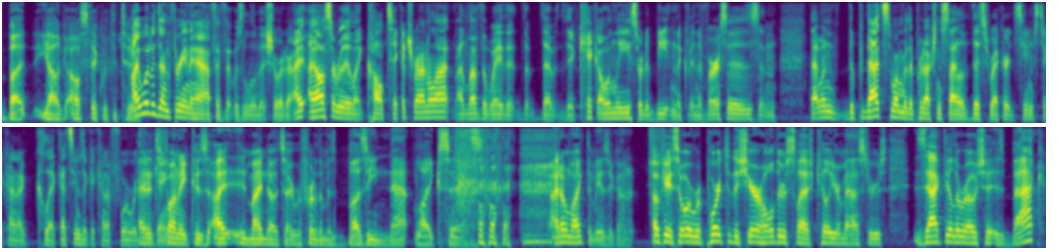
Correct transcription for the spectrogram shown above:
but yeah, I'll, I'll stick with the two. I would have done three and a half if it was a little bit shorter. I, I also really like Call Ticketron a lot. I love the way that the, the, the kick only sort of beat in the in the verses, and that one the, that's the one where the production style of this record seems to kind of click. That seems like a kind of forward. and thinking. it's funny because I, in my notes, I refer to them as buzzy gnat-like synths. I don't like the music on it. Okay, so a report to the shareholders slash kill your masters. Zach De La Rocha is back,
